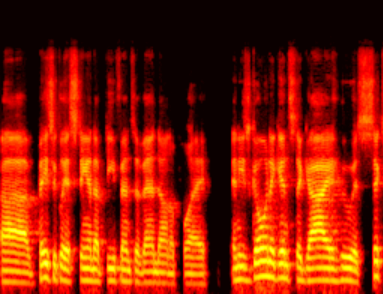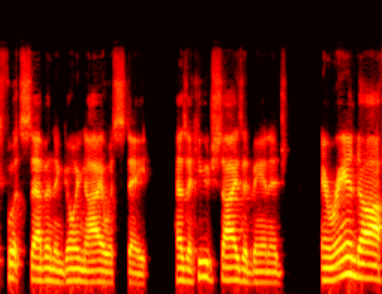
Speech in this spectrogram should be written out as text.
uh, basically a stand-up defensive end on a play, and he's going against a guy who is six foot seven and going to Iowa State, has a huge size advantage, and Randolph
